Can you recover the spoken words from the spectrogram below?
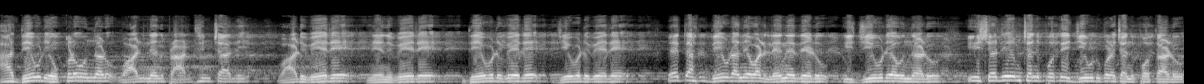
ఆ దేవుడు ఎక్కడో ఉన్నాడు వాడిని నేను ప్రార్థించాలి వాడు వేరే నేను వేరే దేవుడు వేరే జీవుడు వేరే. లేకపోతే అసలు దేవుడు అనేవాడు లేనే లేడు ఈ జీవుడే ఉన్నాడు ఈ శరీరం చనిపోతే ఈ జీవుడు కూడా చనిపోతాడు.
